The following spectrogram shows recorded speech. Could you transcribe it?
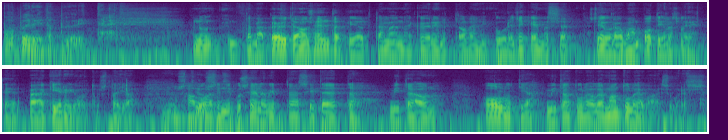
paperita pyörittelet? No, tämä pöytä on sen takia tämän näköinen, että olen juuri tekemässä seuraavaan potilaslehteen pääkirjoitusta ja just, haluaisin just. Niin selvittää sitä, että mitä on ollut ja mitä tulee olemaan tulevaisuudessa.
